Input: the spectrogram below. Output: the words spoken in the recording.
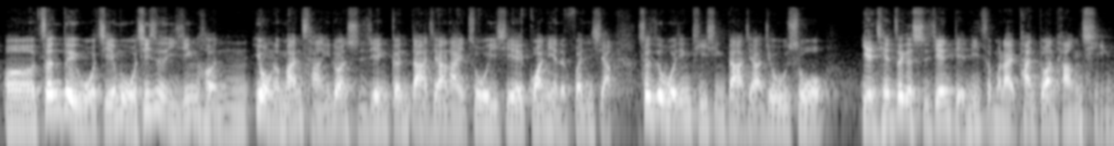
呃，针对我节目，我其实已经很用了蛮长一段时间，跟大家来做一些观念的分享，甚至我已经提醒大家，就是说，眼前这个时间点，你怎么来判断行情？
